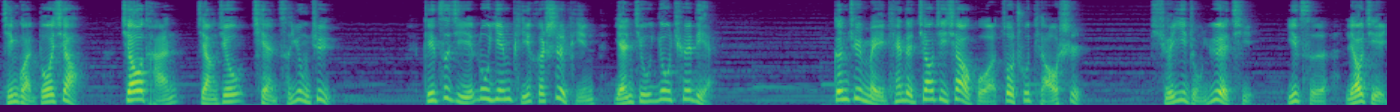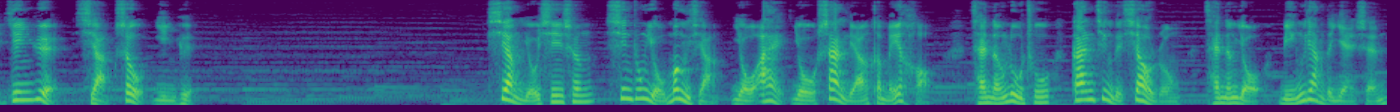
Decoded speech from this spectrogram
尽管多笑，交谈讲究遣词用句，给自己录音频和视频，研究优缺点。根据每天的交际效果做出调试，学一种乐器。以此了解音乐，享受音乐。相由心生，心中有梦想、有爱、有善良和美好，才能露出干净的笑容，才能有明亮的眼神。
